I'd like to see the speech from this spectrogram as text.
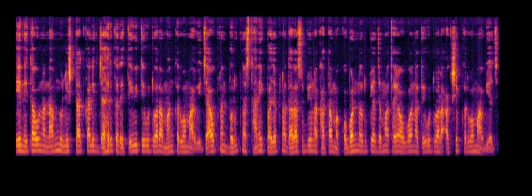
એ નેતાઓના નામનું લિસ્ટ તાત્કાલિક જાહેર કરે તેવી તેઓ દ્વારા માંગ કરવામાં આવી. છે આ ઉપરાંત ભરૂચના સ્થાનિક ભાજપના ધારાસભ્યોના ખાતામાં કૌભાંડના રૂપિયા જમા થયા હોવાના તેઓ દ્વારા આક્ષેપ કરવામાં આવ્યા છે.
